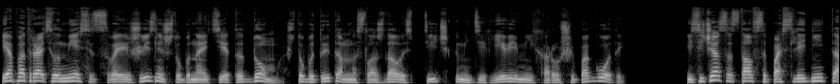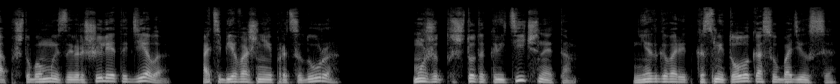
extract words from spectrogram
Я потратил месяц своей жизни, чтобы найти этот дом, чтобы ты там наслаждалась птичками, деревьями и хорошей погодой. И сейчас остался последний этап, чтобы мы завершили это дело. А тебе важнее процедура? Может, что-то критичное там? Нет, говорит, косметолог освободился.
